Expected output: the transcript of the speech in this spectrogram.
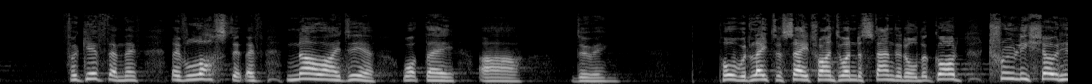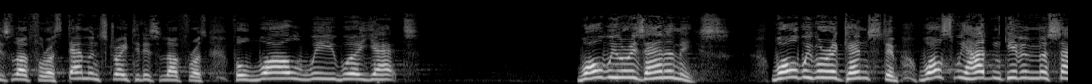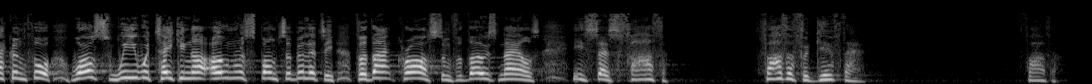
forgive them. They've, they've lost it. They've no idea what they are doing. Paul would later say, trying to understand it all, that God truly showed his love for us, demonstrated his love for us. For while we were yet, while we were his enemies, while we were against him, whilst we hadn't given him a second thought, whilst we were taking our own responsibility for that cross and for those nails, he says, Father, Father, forgive them. Father,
